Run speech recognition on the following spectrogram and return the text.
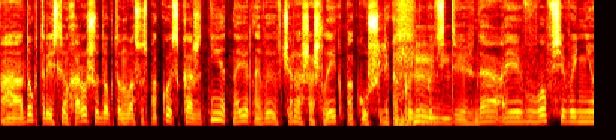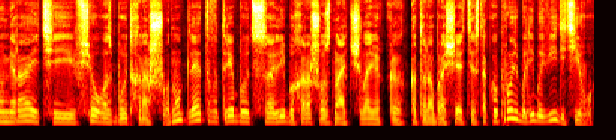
А доктор, если он хороший доктор, он вас успокоит, скажет, нет, наверное, вы вчера шашлык покушали какой-нибудь, да, и вовсе вы не умираете, и все у вас будет хорошо. Ну, для этого требуется либо хорошо знать человека, который обращается с такой просьбой, либо видеть его.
